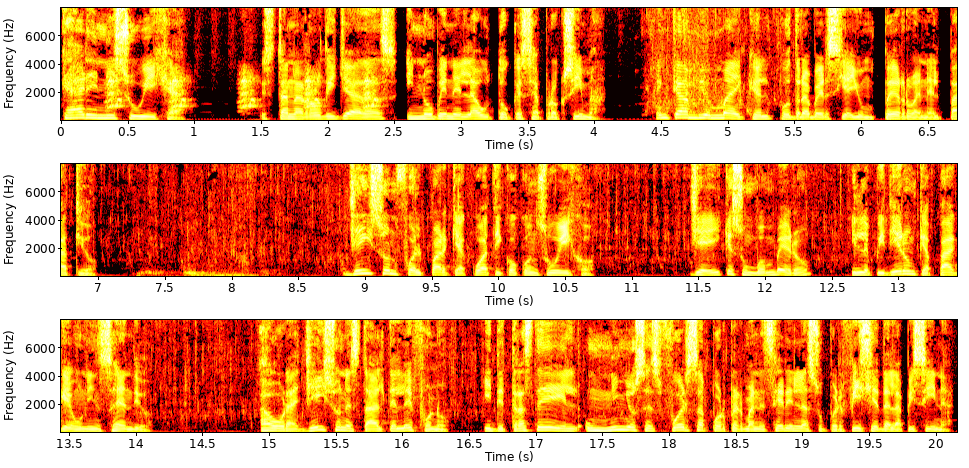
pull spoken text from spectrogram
Karen y su hija están arrodilladas y no ven el auto que se aproxima. En cambio, Michael podrá ver si hay un perro en el patio. Jason fue al parque acuático con su hijo. Jake es un bombero y le pidieron que apague un incendio. Ahora Jason está al teléfono y detrás de él un niño se esfuerza por permanecer en la superficie de la piscina.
